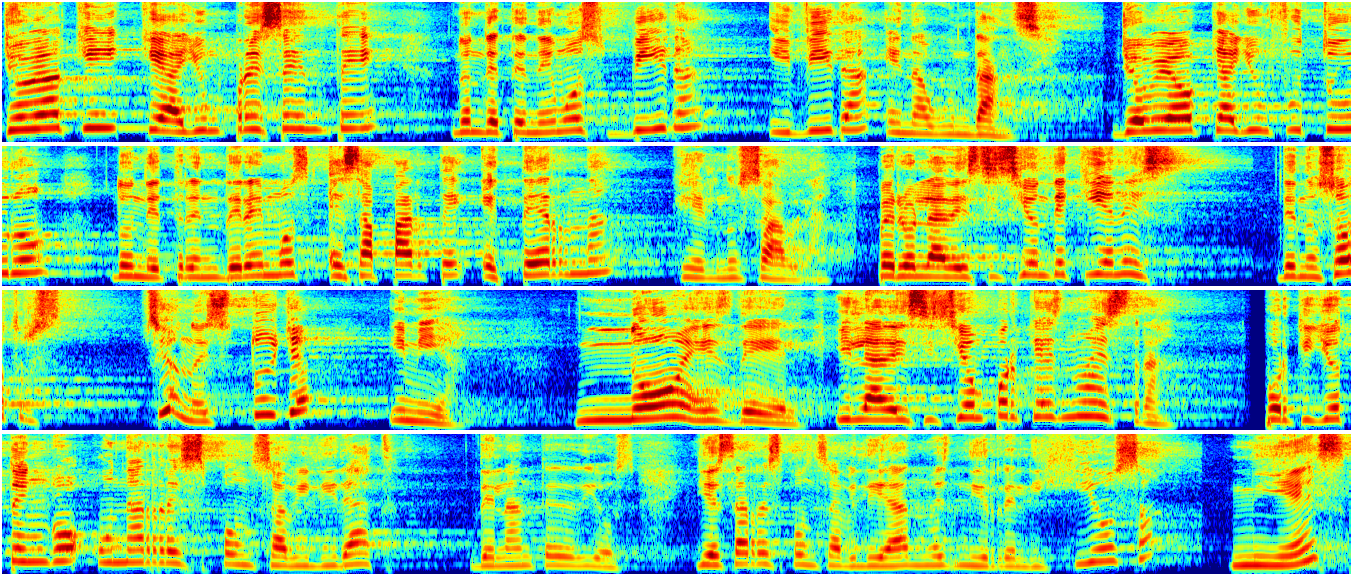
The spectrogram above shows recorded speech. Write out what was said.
Yo veo aquí que hay un presente donde tenemos vida y vida en abundancia. Yo veo que hay un futuro donde tendremos esa parte eterna que Él nos habla. Pero la decisión de quién es? De nosotros. ¿Sí o no? Es tuya y mía. No es de Él. Y la decisión, ¿por qué es nuestra? Porque yo tengo una responsabilidad delante de Dios. Y esa responsabilidad no es ni religiosa, ni es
